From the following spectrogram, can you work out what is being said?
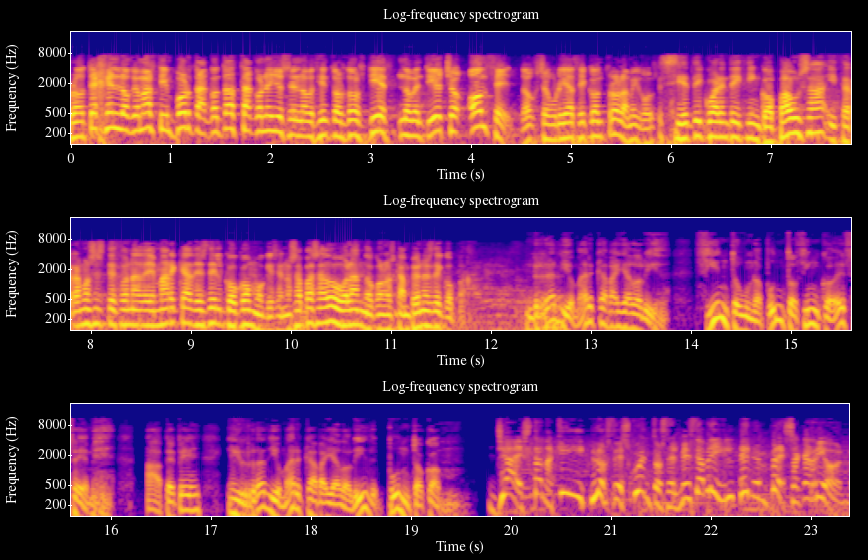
protegen lo que más te importa. Contacta con ellos en 902 10 98 11. Dog Seguridad y Control, amigos. 7 y 45, pausa y cerramos esta zona de marca desde el Cocomo, que se nos ha pasado volando con los campeones de Copa. Radio Marca Valladolid, 101.5 FM, app y radiomarcavalladolid.com. Ya están aquí los descuentos del mes de abril en Empresa Carrión.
